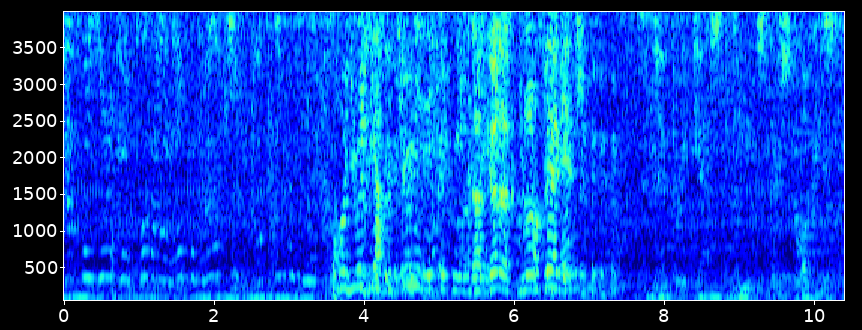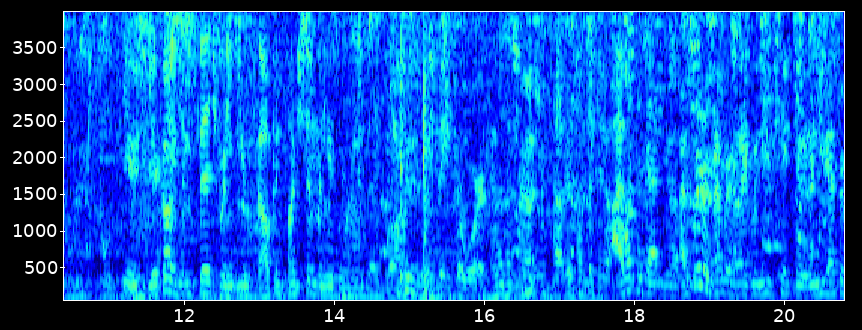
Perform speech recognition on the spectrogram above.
Halfway here, I could have pulled out a knife and robbed you. That's like a real Oh, you had the opportunity to kick me in the Not face. gonna, cause you don't fucking bitch. it. Every guest leaves their stories. Dude, you're calling him a bitch when he, you Falcon punched him when he was laying in bed. While I'm sleeping for work. It was a ferocious Falcon punch too. I went to that I still remember like when you kicked him and then you guys were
